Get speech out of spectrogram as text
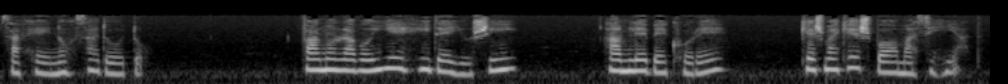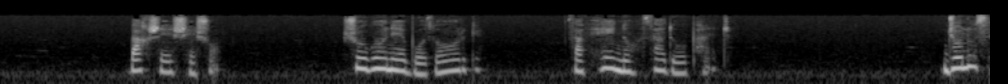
صفحه 902 فرمانروایی هید یوشی حمله به کره کشمکش با مسیحیت. بخش ششم. شوگون بزرگ صفحه 905 جلوس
